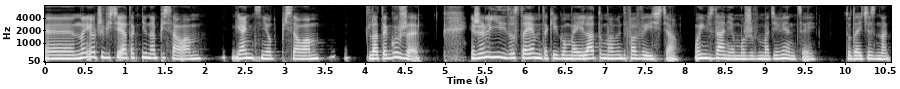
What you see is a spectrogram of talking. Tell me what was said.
Y, no i oczywiście ja tak nie napisałam. Ja nic nie odpisałam, dlatego że jeżeli dostajemy takiego maila, to mamy dwa wyjścia. Moim zdaniem, może wy macie więcej. To dajcie znać.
